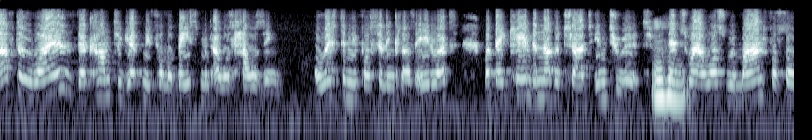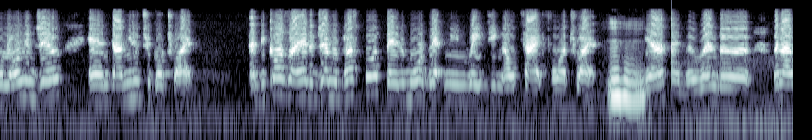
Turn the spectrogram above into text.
after a while, they come to get me from a basement I was housing, arrested me for selling Class A drugs, but they came another charge into it. Mhm. That's why I was remanded for so long in jail, and I needed to go trial. And because I had a German passport, they won't let me waiting outside for a trial. Mhm. Yeah, and when the when I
